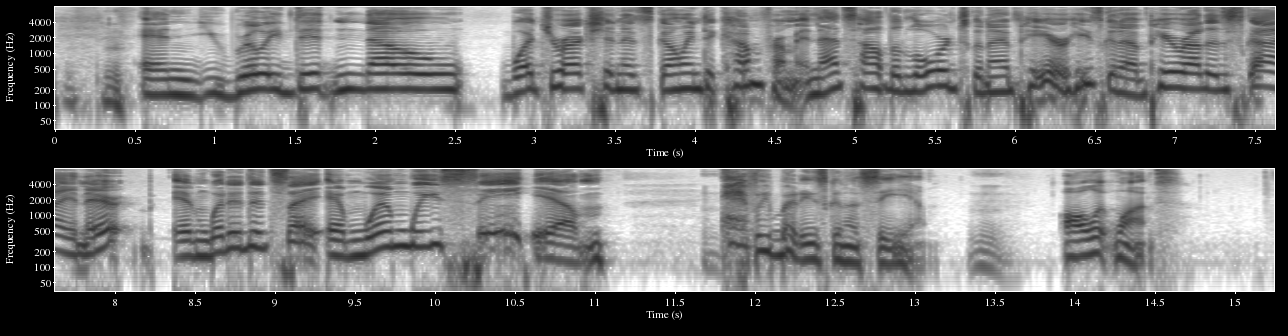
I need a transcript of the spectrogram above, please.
And you really didn't know what direction it's going to come from. And that's how the Lord's going to appear. He's going to appear out of the sky and there and what did it say? And when we see him, everybody's going to see him. Hmm. All at once.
